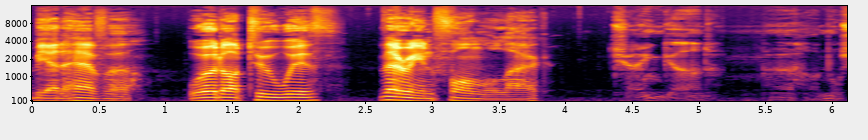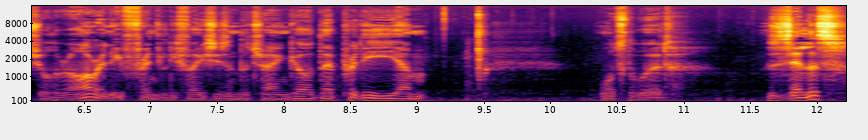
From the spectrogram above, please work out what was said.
be able to have a word or two with? Very informal, like. Chain guard. Uh, I'm not sure there are any friendly faces in the chain guard. They're pretty, um, what's the word? Zealous?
